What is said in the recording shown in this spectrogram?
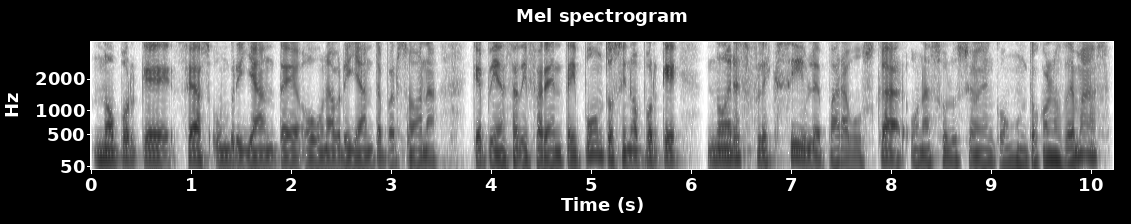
No porque seas un brillante o una brillante persona que piensa diferente y punto, sino porque no eres flexible para buscar una solución en conjunto con los demás.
